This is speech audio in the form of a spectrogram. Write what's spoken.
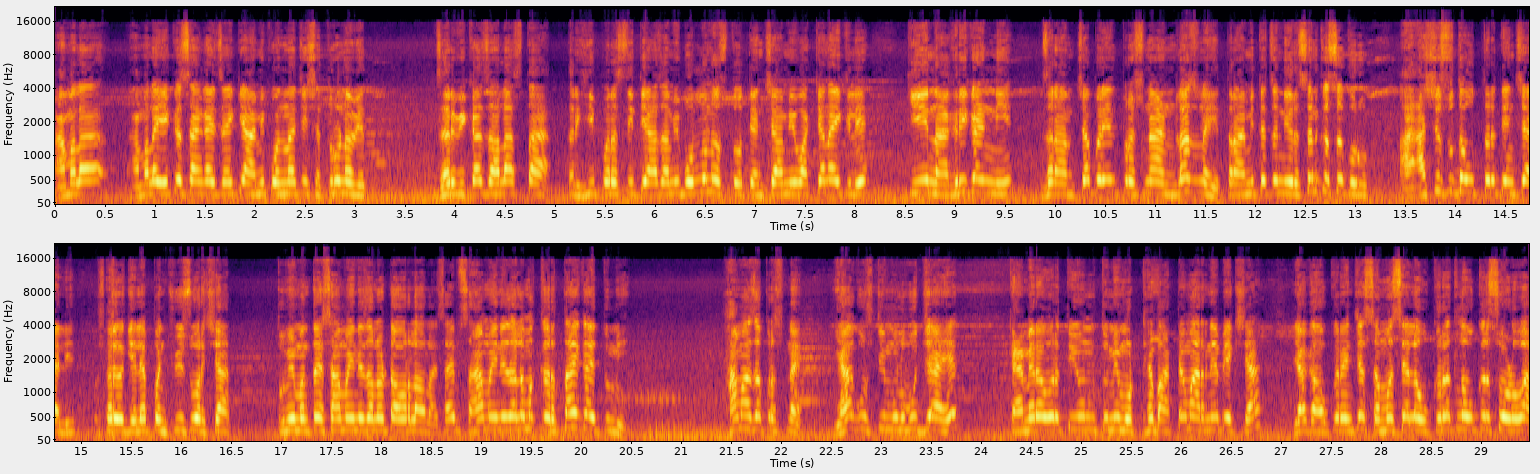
आम्हाला आम्हाला एकच सांगायचं आहे की आम्ही कोणाचे शत्रू नव्हेत. जर विकास झाला असता तर ही परिस्थिती आज आम्ही बोललो नसतो. त्यांचे आम्ही वाक्यानं ऐकले की नागरिकांनी जर आमच्यापर्यंत प्रश्न आणलाच नाही तर आम्ही त्याचं निरसन कसं करू? अशी सुद्धा उत्तर त्यांची आली. तर गेल्या पंचवीस वर्षात तुम्ही म्हणताय सहा महिने झालं टॉवर लावलाय. साहेब सहा महिने झालं मग करताय काय तुम्ही? हा माझा प्रश्न आहे. ह्या गोष्टी मूलभूत ज्या आहेत कॅमेऱ्यावरती येऊन तुम्ही मोठ्या बाट्या मारण्यापेक्षा या गावकऱ्यांच्या समस्या लवकरात लवकर सोडवा.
